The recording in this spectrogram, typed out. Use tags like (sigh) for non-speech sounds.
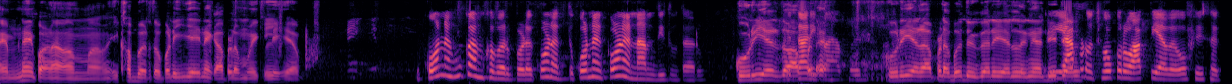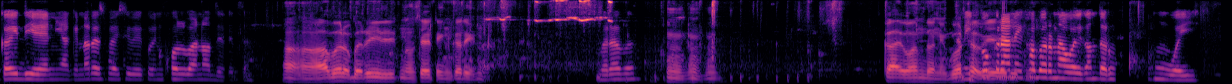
એમ નહીં પણ ખબર તો પડી જાય ને કે આપણે મોકલી છે એમ. કોને હું કામ ખબર પડે? કોને કોને કોને નામ દીધું તારું? કુરિયર તો આપણે કુરિયર આપણે બધું કરીએ એટલે એની ડિટેલ આપણો છોકરો આપી આવે ઓફિસે કહી દે અહીંયા કે નરેશભાઈ સિવાય કોઈને ખોલવા ન દેતા હા હા બરોબર. એ રીતનું સેટિંગ કરીને. બરાબર. હમ હમ હમ. કાઈ વાંધો નહીં ગોઠવીએ છોકરાને ખબર ના હોય કે અંદર શું હોય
